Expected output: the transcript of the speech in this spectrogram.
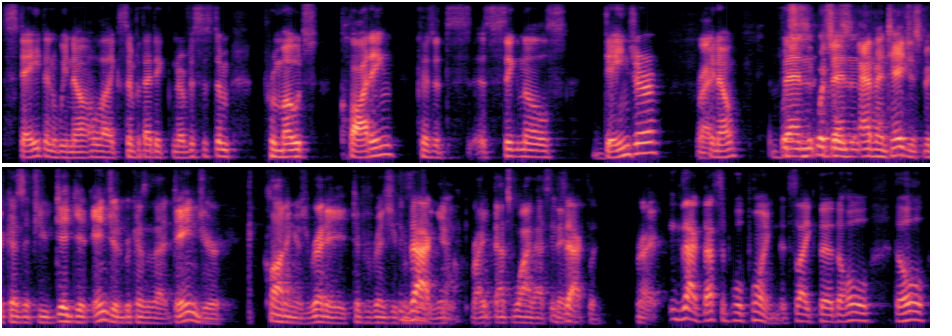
state and we know like sympathetic nervous system promotes clotting because it signals danger right you know which then is, which then, is advantageous because if you did get injured because of that danger clotting is ready to prevent you from exactly. bleeding out right that's why that's there. exactly right exactly that's the whole point it's like the the whole the whole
